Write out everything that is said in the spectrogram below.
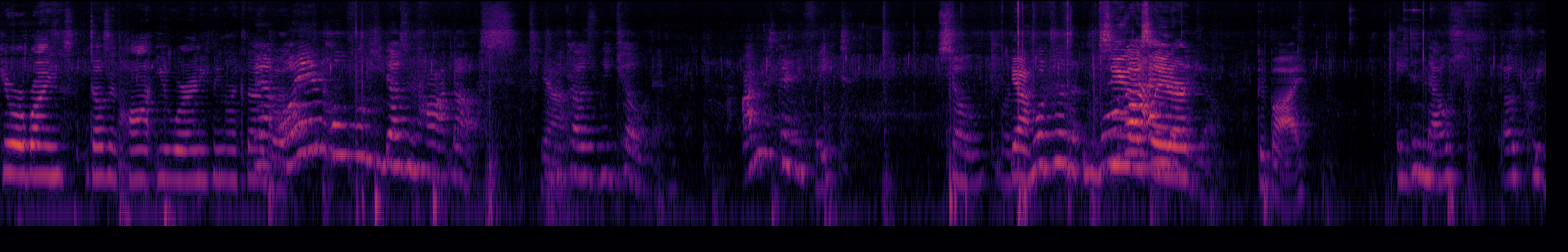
Herobrine doesn't haunt you or anything like that. Yeah, and hopefully he doesn't haunt us. Yeah. Because we killed him. I'm just getting fate. So, like, Yeah. We'll just, we'll See you guys later. Goodbye. Aiden, that was, that was creepy.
